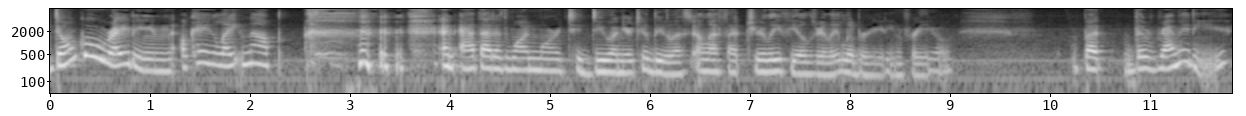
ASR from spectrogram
Don't go writing, okay, lighten up, and add that as one more to do on your to do list, unless that truly feels really liberating for you. But the remedy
